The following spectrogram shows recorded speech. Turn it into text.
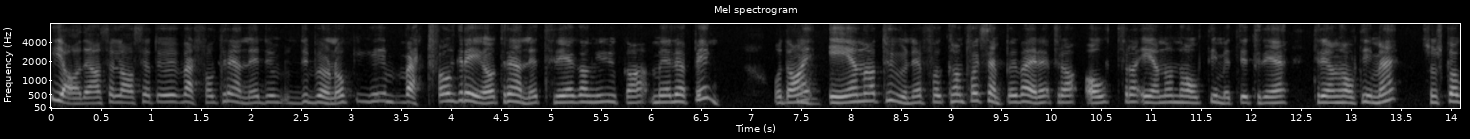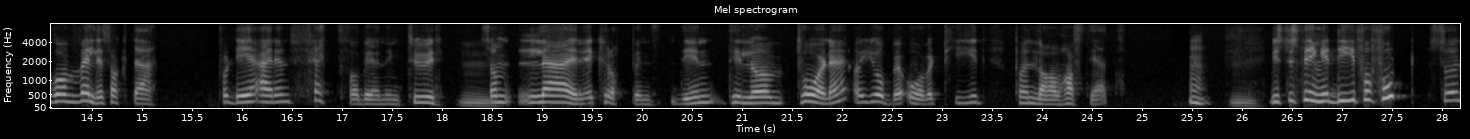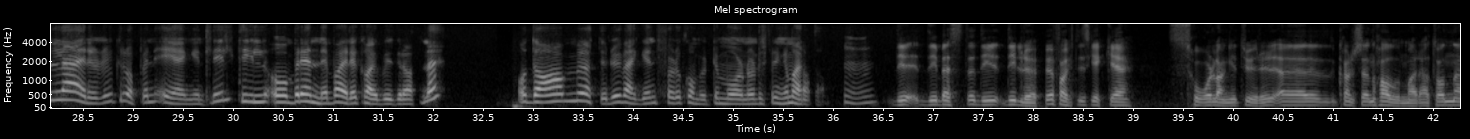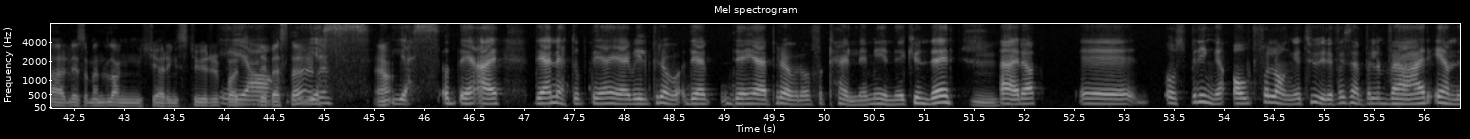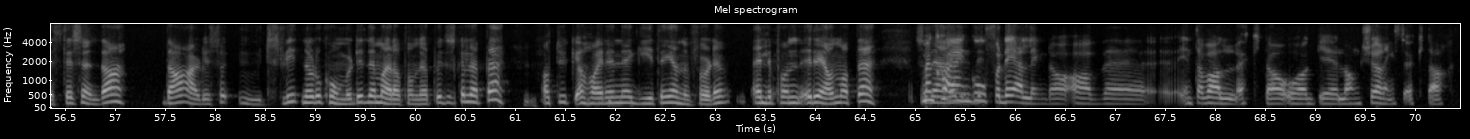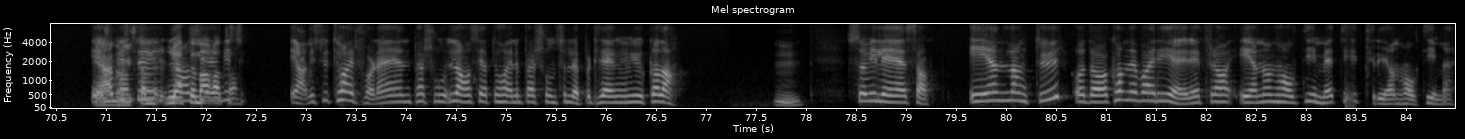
Ja, det altså, la oss si at du i hvert fall trener du, du bør nok i hvert fall greie å trene tre ganger i uka med løping. Og da er én av turene for, kan f.eks. være fra alt fra 1 12 time til 3 3,5 time, som skal gå veldig sakte. For det er en fettforbrenningstur Mm. som lærer kroppen din til å tåle å jobbe over tid på en lav hastighet. Mm. Hvis du springer de for fort, så lærer du kroppen egentlig til å brenne bare karbohydratene. Og da møter du veggen før du kommer til mål når du springer maraton. De, de beste de, de løper jo faktisk ikke så lange turer. Eh, kanskje en halvmaraton er liksom en langkjøringstur for de beste? eller? Yes. Ja. yes. Og det er, det er nettopp det jeg vil prøve det, det jeg prøver å fortelle mine kunder, Mm. er at eh, å springe altfor lange turer, f.eks. hver eneste søndag, da er du så utslitt når du kommer til det maratonløpet du skal løpe, at du ikke har energi til å gjennomføre det eller på en real måte. Så Men hva er en god fordeling da av uh, intervalløkter og uh, langkjøringsøkter? Ja, Hvis du, løpe si- maraton. hvis, ja, hvis du tar for deg en person La oss si at du har en person som løper tre ganger i uka, da. Mm. Så ville jeg sagt én langtur, og da kan det variere fra 1 12 time til 3 12 time.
